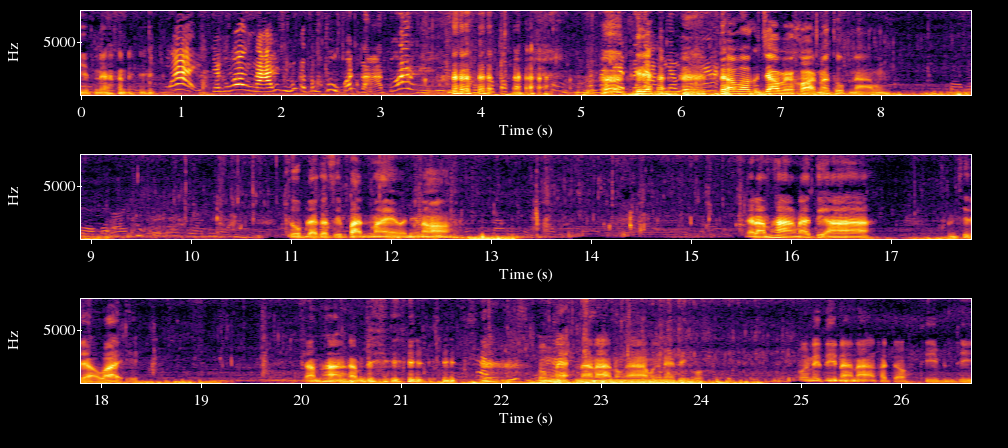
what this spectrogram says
ยินแน่นี่ว้ายจะก็ว่างหนาดิสิมันก็ต้องถูกวัดหนาตัวเห็ดเป็นอย่างเดียวมึงเนี่ยถ้าว่ากูจะเอาไปขอดมาทุบหนามึงบอกบอกบอกเอาถูกวัดตัวเดียวทุบแล้วก็สิปั้นไม้วันนี้เนาะไอ้ดำห่างได้ติอามันสิเดียวไว้ดำห่างทำดี มึงเนี่ยหนาหน้าน้องอามึงเนี่ยที่กูมึงในที่หนาหน้าเขาเจะทีเป็นที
